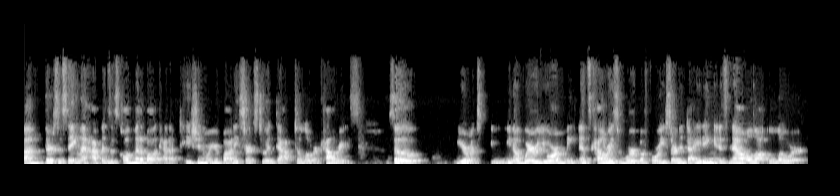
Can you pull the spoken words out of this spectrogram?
Um, there's this thing that happens, it's called metabolic adaptation, where your body starts to adapt to lower calories. So your you know where your maintenance calories were before you started dieting is now a lot lower.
